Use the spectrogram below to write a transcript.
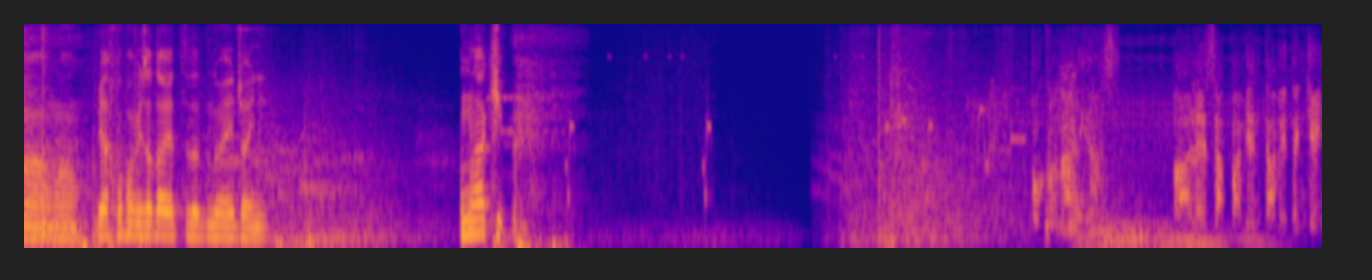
O, no. Ja chłopowi zadaję tyle no age'a i... nie- Unlucky. Pokonali nas. Ale zapamiętamy ten dzień.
